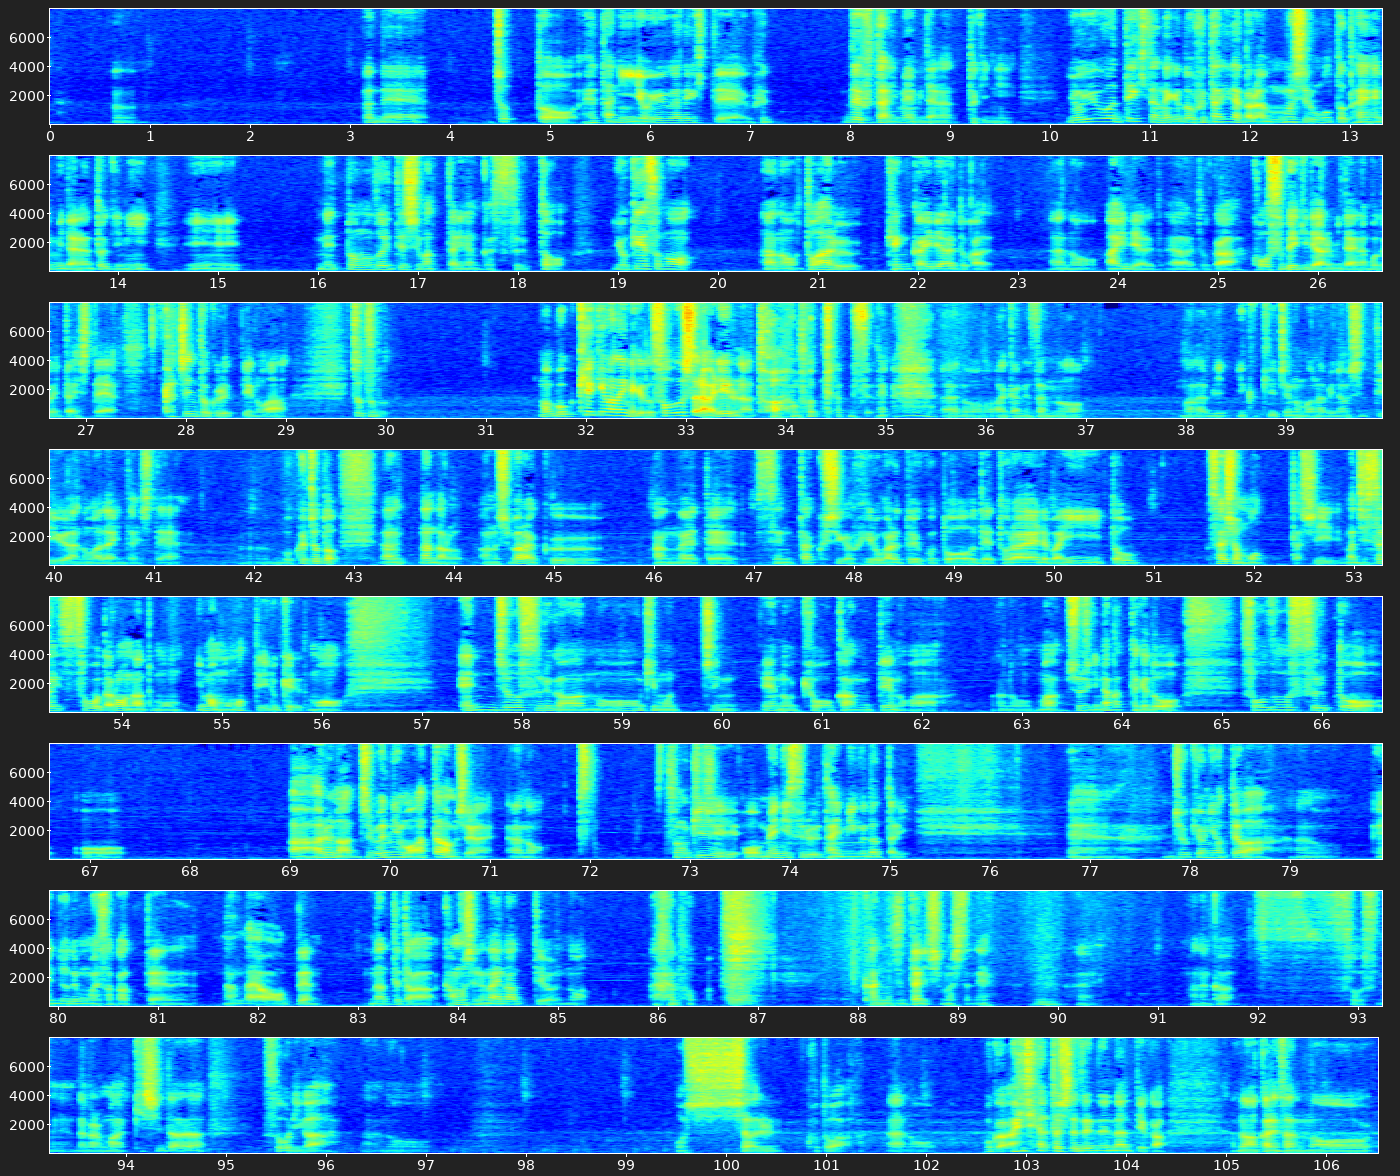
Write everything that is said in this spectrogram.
うん、でちょっと下手に余裕ができてで2人目みたいな時に余裕はできたんだけど2人だからむしろもっと大変みたいな時に、えー、ネットを覗いてしまったりなんかすると余計そのあのとある見解であるとかあのアイデアであるとかこうすべきであるみたいなことに対してカチンとくるっていうのはちょっとまあ僕経験はないんだけど想像したらありえるなとは思ったんですよね。あのあかねさんの学び育休中の学び直しっていうあの話題に対して、僕はちょっとあなんだろうあのしばらく考えて選択肢が広がるということで捉えればいいと最初思ったし、まあ、実際そうだろうなとも今も思っているけれども炎上する側の気持ちへの共感っていうのはあのまあ正直なかったけど想像するとああるな自分にもあったかもしれない。あのその記事を目にするタイミングだったり、えー、状況によってはあの炎上で燃え盛ってなんだよってなってたかもしれないなっていうのはあの感じたりしましたね。はいまあ、なんかそうですねだからまあ岸田総理があのおっしゃることはあの僕はアイデアとして全然なんていうかあの茜さんの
